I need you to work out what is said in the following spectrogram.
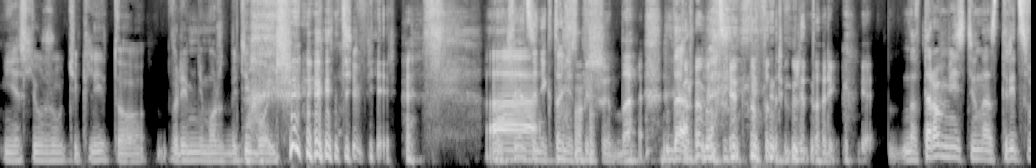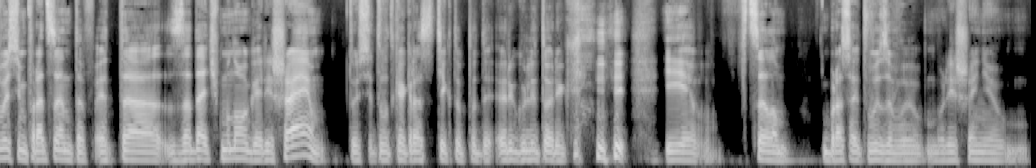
если уже утекли, то времени может быть и больше теперь. Получается, а... никто не спешит, да? Да. Кроме тех, кто под регуляторикой. На втором месте у нас 38% это задач много решаем, то есть это вот как раз те, кто под регуляторикой и в целом бросают вызовы решению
